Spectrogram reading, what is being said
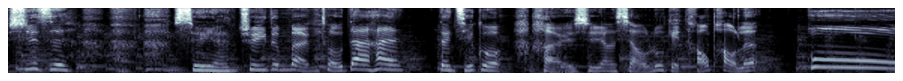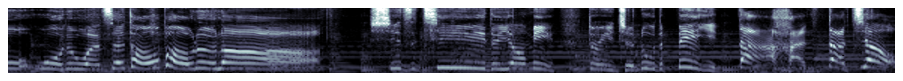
狮子虽然追得满头大汗，但结果还是让小鹿给逃跑了。哦，我的晚餐逃跑了啦！狮子气得要命，对着鹿的背影大喊大叫。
